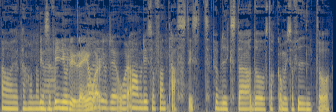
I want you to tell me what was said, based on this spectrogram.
Ja, jag kan hålla med. Josefin gjorde ju det i år. Ja, jag gjorde det i år. Ja, men det är så fantastiskt. Publikstöd och Stockholm är så fint. Och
